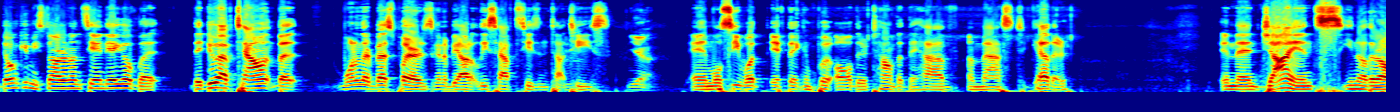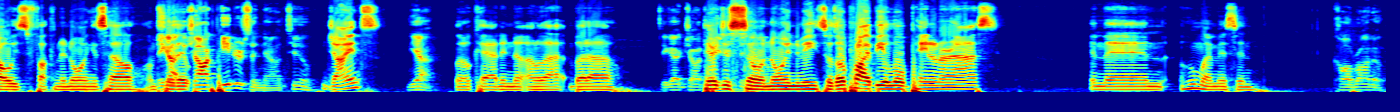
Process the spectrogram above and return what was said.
don't get me started on San Diego, but they do have talent. But one of their best players is going to be out at least half the season, Tatis, Yeah. and we'll see what if they can put all their talent that they have amassed together. And then Giants, you know, they're always fucking annoying as hell. I'm sure. They sure got they Joc Pederson now too. Giants. Yeah. Okay, I didn't know, know that, but uh, They got Joc. they're just so now. annoying to me. So they'll probably be a little pain in our ass. And then who am I missing? Colorado.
